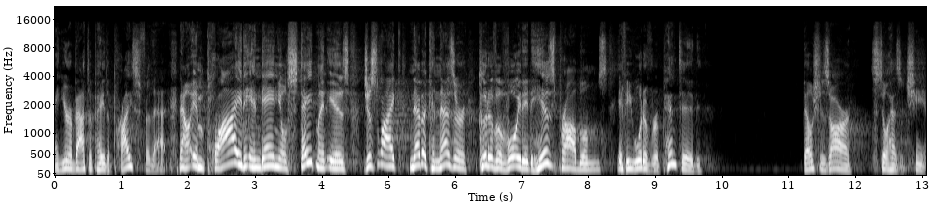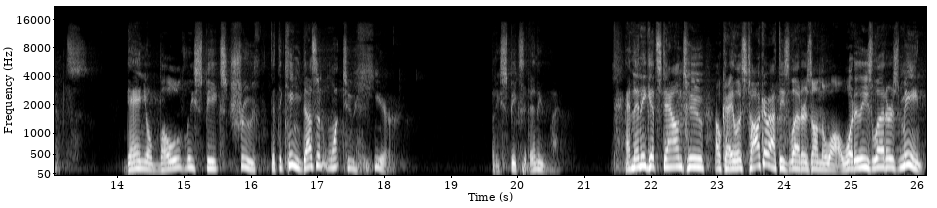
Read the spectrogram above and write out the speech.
and you're about to pay the price for that. Now, implied in Daniel's statement is just like Nebuchadnezzar could have avoided his problems if he would have repented, Belshazzar still has a chance. Daniel boldly speaks truth that the king doesn't want to hear, but he speaks it anyway. And then he gets down to, okay, let's talk about these letters on the wall. What do these letters mean?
